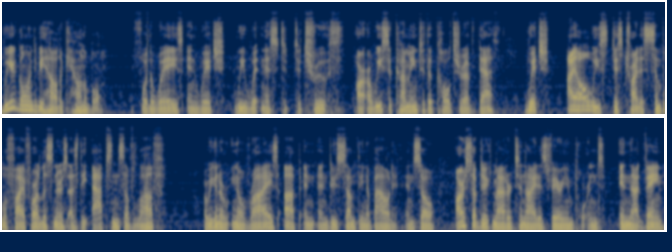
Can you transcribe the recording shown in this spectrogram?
we're going to be held accountable for the ways in which we witness to, to truth. Are, are we succumbing to the culture of death which i always just try to simplify for our listeners as the absence of love? Are we going to you know rise up and, and do something about it? And so our subject matter tonight is very important in that vein.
